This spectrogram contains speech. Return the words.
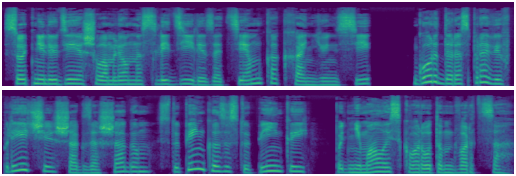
Сотни людей ошеломленно следили за тем, как Хань Юньси, гордо расправив плечи, шаг за шагом, ступенька за ступенькой, поднималась к воротам дворца.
